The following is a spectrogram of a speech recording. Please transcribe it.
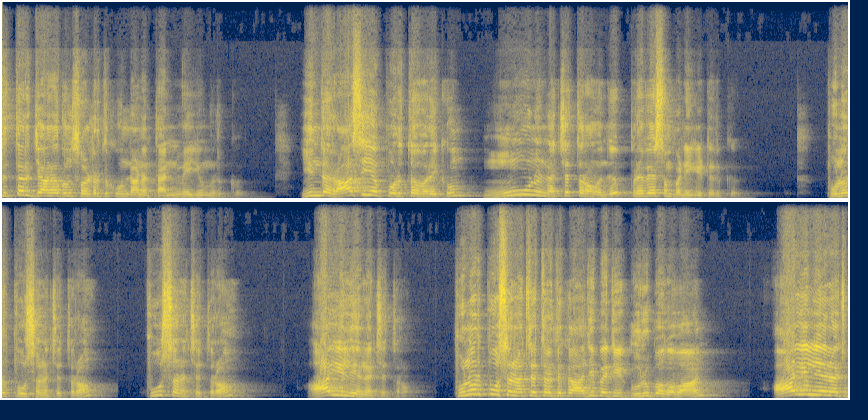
சித்தர் ஜாதகம் சொல்றதுக்கு உண்டான தன்மையும் இருக்கு. இந்த ராசியை பொறுத்த வரைக்கும் மூணு நட்சத்திரம் வந்து பிரவேசம் பண்ணிக்கிட்டு இருக்கு. புனர்பூச நட்சத்திரம் பூச நட்சத்திரம் ஆயில்ய நட்சத்திரம். புனர்பூச நட்சத்திரத்துக்கு அதிபதி குரு பகவான் ஆயில்ய நட்ச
